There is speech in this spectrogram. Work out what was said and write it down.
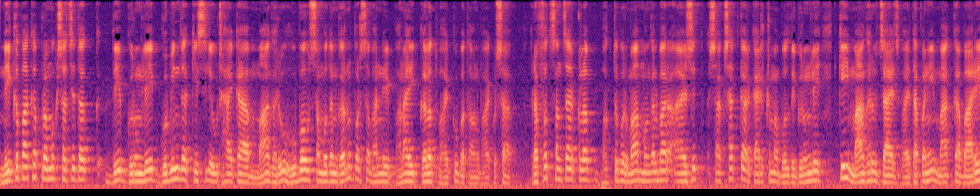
नेकपाका प्रमुख सचेतक देव गुरुङले गोविन्द केसीले उठाएका मागहरू हुबहु सम्बोधन गर्नुपर्छ भन्ने भनाई गलत भएको बताउनु भएको छ। रफत सञ्चार क्लब भक्तपुरमा मंगलबार आयोजित साक्षात्कार कार्यक्रममा बोल्दै गुरुङले केही मागहरू जायज भए तापनि मागका बारे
